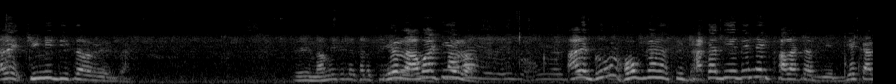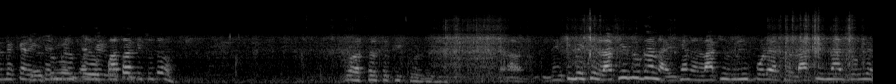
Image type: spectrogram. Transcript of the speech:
আরে চিনি দিতে হবে এবার। এই নামিয়ে দিলে তাহলে কি হলো আবার কি হলো? আরে দূর হোক না তুই ঢাকা দিয়ে দে না থালাটা দিয়ে বেকার বেকার এটা পাতা কিছু দাও? ও আস্তে আস্তে ঠিক করে দেবে। বেশি বেশি লাঠি ঢুকা না এখানে লাঠিগুলি পড়ে আছে। লাঠি না জ্বললে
